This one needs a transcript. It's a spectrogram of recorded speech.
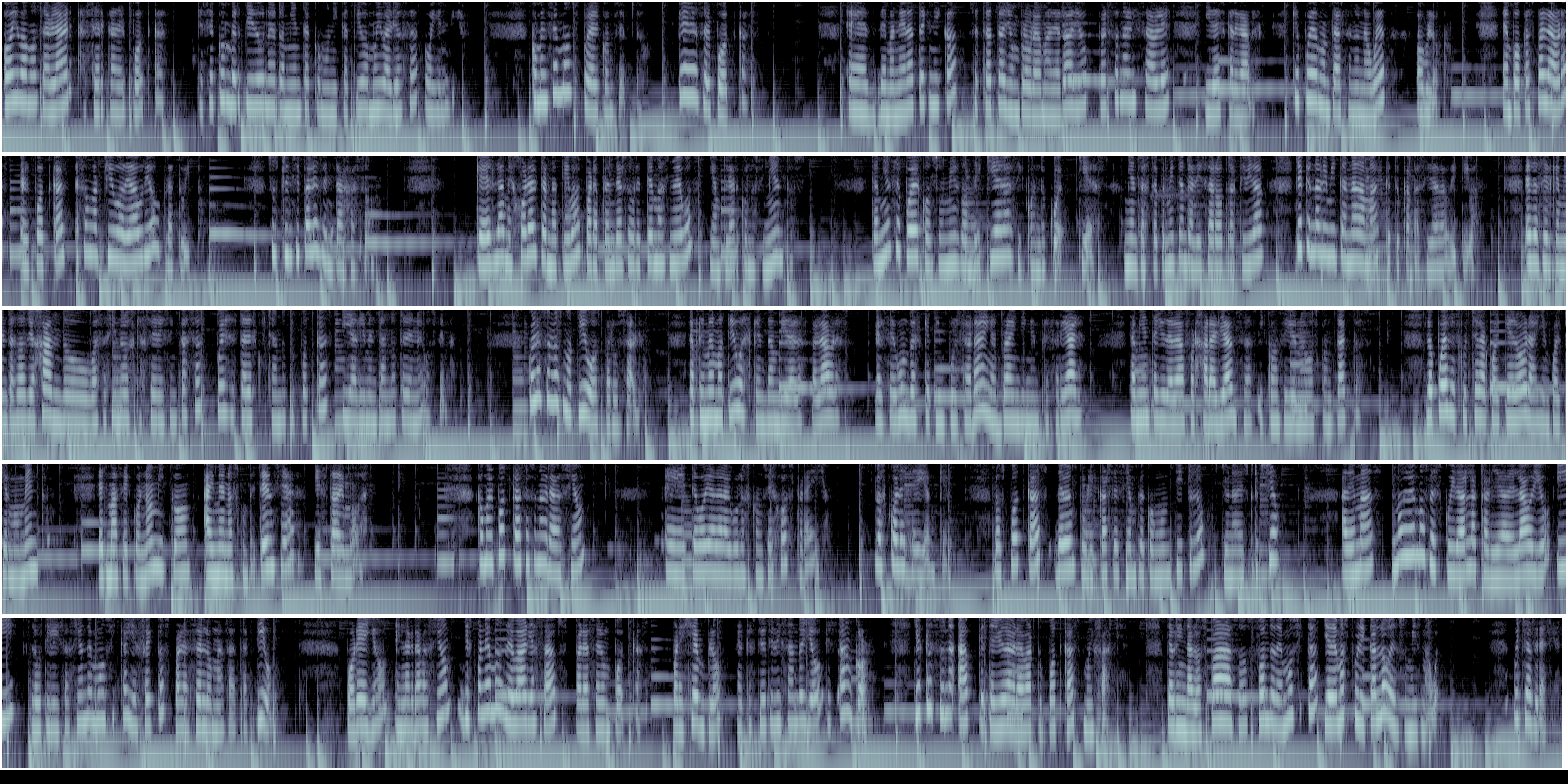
Hoy vamos a hablar acerca del podcast, que se ha convertido en una herramienta comunicativa muy valiosa hoy en día. Comencemos por el concepto. ¿Qué es el podcast? Eh, de manera técnica, se trata de un programa de radio personalizable y descargable que puede montarse en una web o blog. En pocas palabras, el podcast es un archivo de audio gratuito. Sus principales ventajas son que es la mejor alternativa para aprender sobre temas nuevos y ampliar conocimientos. También se puede consumir donde quieras y cuando quieras, mientras te permiten realizar otra actividad, ya que no limita nada más que tu capacidad auditiva. Es decir, que mientras vas viajando o vas haciendo los quehaceres en casa, puedes estar escuchando tu podcast y alimentándote de nuevos temas. ¿Cuáles son los motivos para usarlo? El primer motivo es que dan vida a las palabras. El segundo es que te impulsará en el branding empresarial. También te ayudará a forjar alianzas y conseguir nuevos contactos. Lo puedes escuchar a cualquier hora y en cualquier momento. Es más económico, hay menos competencia y está de moda. Como el podcast es una grabación, eh, te voy a dar algunos consejos para ello, los cuales serían que los podcasts deben publicarse siempre con un título y una descripción. Además, no debemos descuidar la calidad del audio y la utilización de música y efectos para hacerlo más atractivo. Por ello, en la grabación disponemos de varias apps para hacer un podcast. Por ejemplo, el que estoy utilizando yo es Anchor, ya que es una app que te ayuda a grabar tu podcast muy fácil. Te brinda los pasos, fondo de música y además publicarlo en su misma web. Muchas gracias.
